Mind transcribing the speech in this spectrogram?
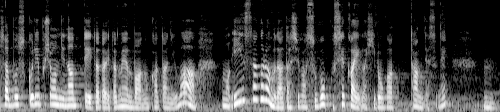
サブスクリプションになっていただいたメンバーの方にはこのインスタグラムで私はすごく世界が広がったんですね。うん、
